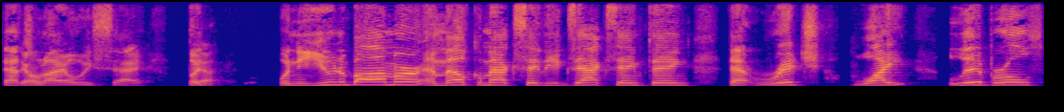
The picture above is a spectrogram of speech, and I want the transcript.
That's Yep. what I always say. But Yeah. when the Unabomber and Malcolm X say the exact same thing, that rich white liberals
